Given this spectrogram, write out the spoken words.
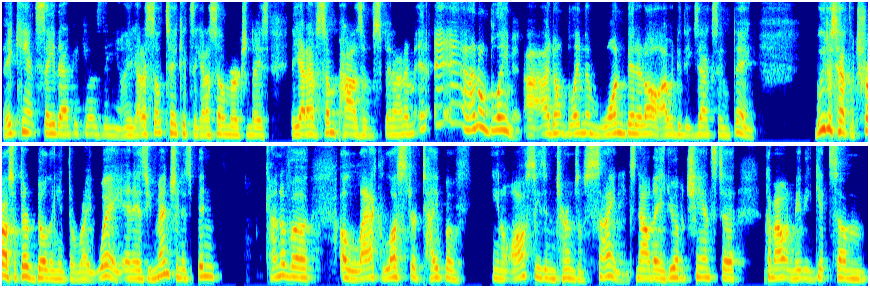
They can't say that because they, you know they got to sell tickets, they got to sell merchandise, they got to have some positive spin on them, and, and I don't blame it. I, I don't blame them one bit at all. I would do the exact same thing. We just have to trust that they're building it the right way. And as you mentioned, it's been kind of a, a lackluster type of you know offseason in terms of signings. Now they do have a chance to come out and maybe get some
